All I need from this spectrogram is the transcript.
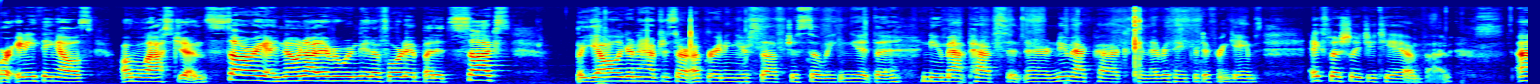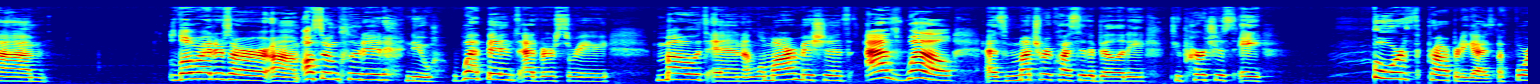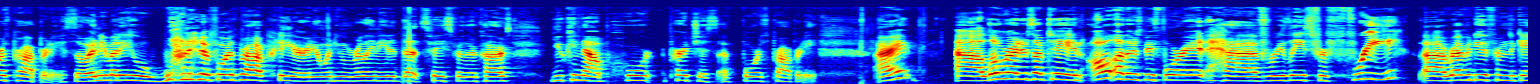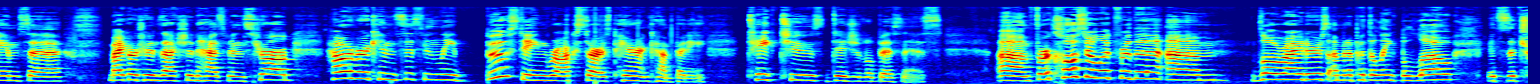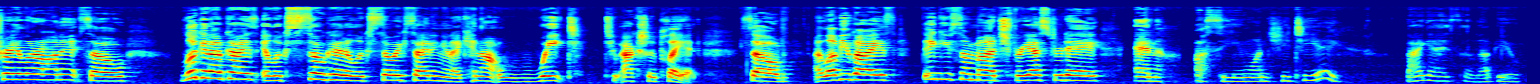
or anything else on the last gen. Sorry, I know not everyone can afford it, but it sucks. But y'all are gonna have to start upgrading your stuff just so we can get the new map packs and or new map packs and everything for different games, especially GTA M5. Um, lowriders are um, also included new weapons, adversary modes, and Lamar missions, as well as much requested ability to purchase a fourth property, guys. A fourth property. So anybody who wanted a fourth property or anyone who really needed that space for their cars, you can now purchase a fourth property. All right. Uh, Lowriders Update and all others before it have released for free. Uh, revenue from the game's uh, microtransaction has been strong. However, consistently boosting Rockstar's parent company, Take-Two's digital business. Um, for a closer look for the um, Lowriders. I'm going to put the link below. It's the trailer on it, so look it up, guys. It looks so good. It looks so exciting, and I cannot wait to actually play it. So, I love you guys. Thank you so much for yesterday, and I'll see you on GTA. Bye, guys. I love you.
